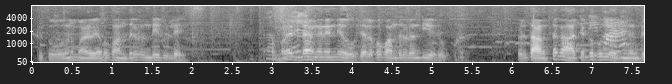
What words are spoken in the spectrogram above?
എനിക്ക് തോന്നുന്നു മഴ പെയ്യും. അപ്പോൾ പന്തലിടേണ്ടി വരൂല്ലേ? നമ്മളെല്ലാം അങ്ങനെ തന്നെ ആവും. ചിലപ്പോൾ പന്തലിടേണ്ടി വരും. ഒരു തണുത്ത കാറ്റൊക്കെ ഇപ്പോൾ വരുന്നുണ്ട്.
